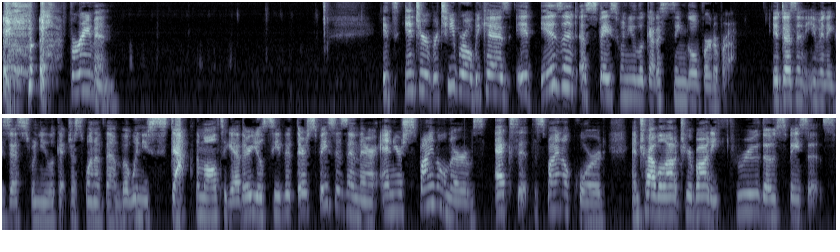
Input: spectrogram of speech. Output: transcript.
foramen. It's intervertebral because it isn't a space when you look at a single vertebra. It doesn't even exist when you look at just one of them. But when you stack them all together, you'll see that there's spaces in there. And your spinal nerves exit the spinal cord and travel out to your body through those spaces.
